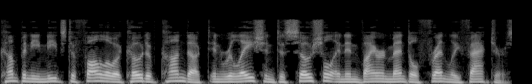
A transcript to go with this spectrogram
company needs to follow a code of conduct in relation to social and environmental friendly factors.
